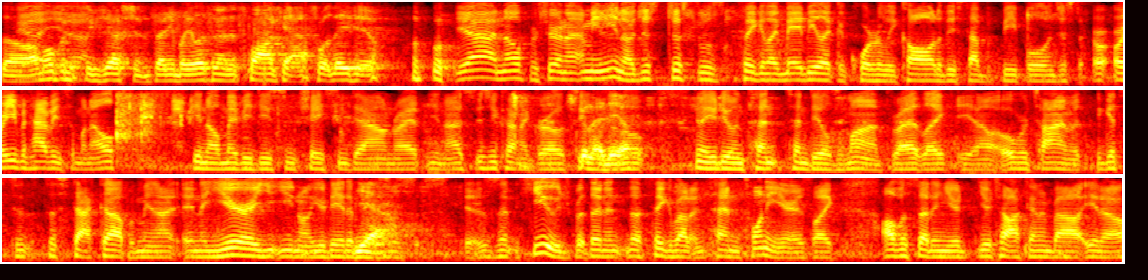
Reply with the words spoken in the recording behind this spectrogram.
So yeah, I'm open yeah. to suggestions. Anybody listening to this podcast, what they do. yeah, no, for sure. And I mean, you know, just just was thinking like maybe like a quarterly call to these type of people, and just or, or even having someone else, you know, maybe do some chasing down, right? You know, as, as you kind of grow, too. Good idea. So, you know, you're doing 10, 10, deals a month, right? Like you know, over time it, it gets to, to, stack up. I mean, in a year, you, you know, your database yeah. is, isn't huge, but then in, think about it in 10, 20 years, like all of a sudden you're you're talking about you know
